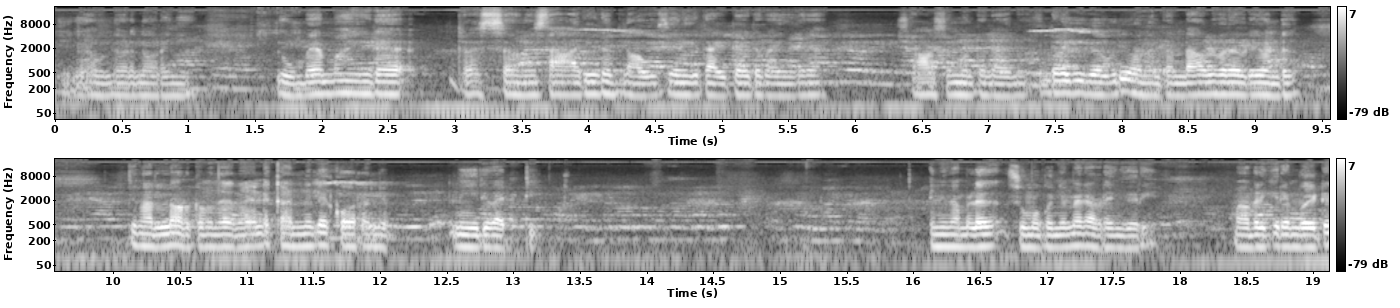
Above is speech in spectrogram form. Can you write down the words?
കഴിച്ച് ഞാൻ ഒന്ന് കിടന്ന് ഉറങ്ങി ഉമ്മയമ്മയുടെ ഡ്രസ്സാണ് സാരിയുടെ ബ്ലൗസ് എനിക്ക് ടൈറ്റായിട്ട് ഭയങ്കര ശ്വാസം മുട്ടുണ്ടായിരുന്നു എന്റെ വഴി ഗൗരി വന്നിട്ടുണ്ട്. അവൾ ഇവിടെ എവിടെയുണ്ട്? എനിക്ക് നല്ല ഉറക്കം വന്നായിരുന്നു എന്റെ കണ്ണിലെ കുറഞ്ഞു നീര് വറ്റി. ഇനി നമ്മൾ സുമകുഞ്ഞമ്മയുടെ അവിടെയും കയറി മാവലിക്കരം പോയിട്ട്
